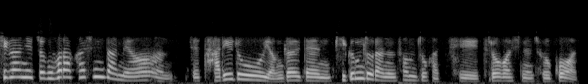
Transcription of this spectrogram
시간이 좀 허락하신다면 이제 다리로 연결된 비금도라는 섬도 같이 들어가시면 좋을 것 같아요.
